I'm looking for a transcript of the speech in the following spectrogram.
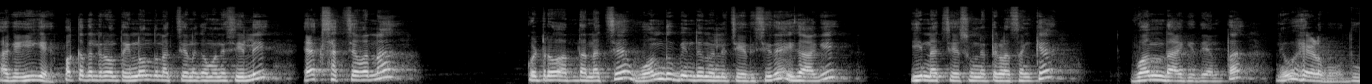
ಹಾಗೆ ಹೀಗೆ ಪಕ್ಕದಲ್ಲಿರುವಂಥ ಇನ್ನೊಂದು ನಕ್ಷೆಯನ್ನು ಗಮನಿಸಿ. ಇಲ್ಲಿ ಎಕ್ಸ್ ಅಕ್ಷವನ್ನು ಕೊಟ್ಟಿರುವಂಥ ನಕ್ಷೆ ಒಂದು ಬಿಂದುವಿನಲ್ಲಿ ಛೇದಿಸಿದೆ. ಹೀಗಾಗಿ ಈ ನಕ್ಷೆಯ ಶೂನ್ಯತೆಗಳ ಸಂಖ್ಯೆ ಒಂದಾಗಿದೆ ಅಂತ ನೀವು ಹೇಳ್ಬೋದು.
